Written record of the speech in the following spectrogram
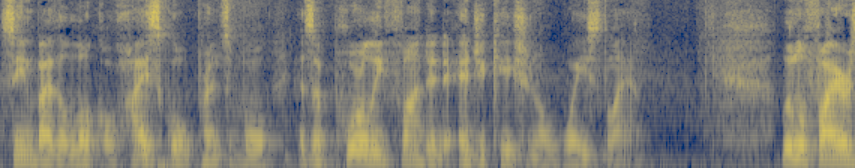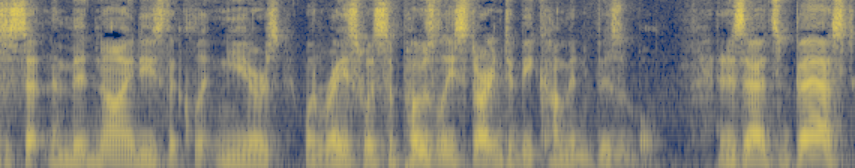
seen by the local high school principal as a poorly funded educational wasteland. Little Fires is set in the mid 90s, the Clinton years, when race was supposedly starting to become invisible. and is at its best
